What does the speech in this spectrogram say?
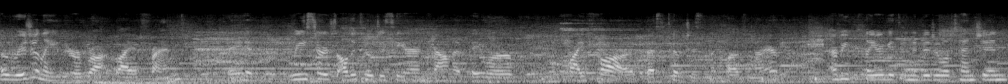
Originally, we were brought by a friend. They had researched all the coaches here and found that they were by far the best coaches in the clubs in our area. Every player gets individual attention.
